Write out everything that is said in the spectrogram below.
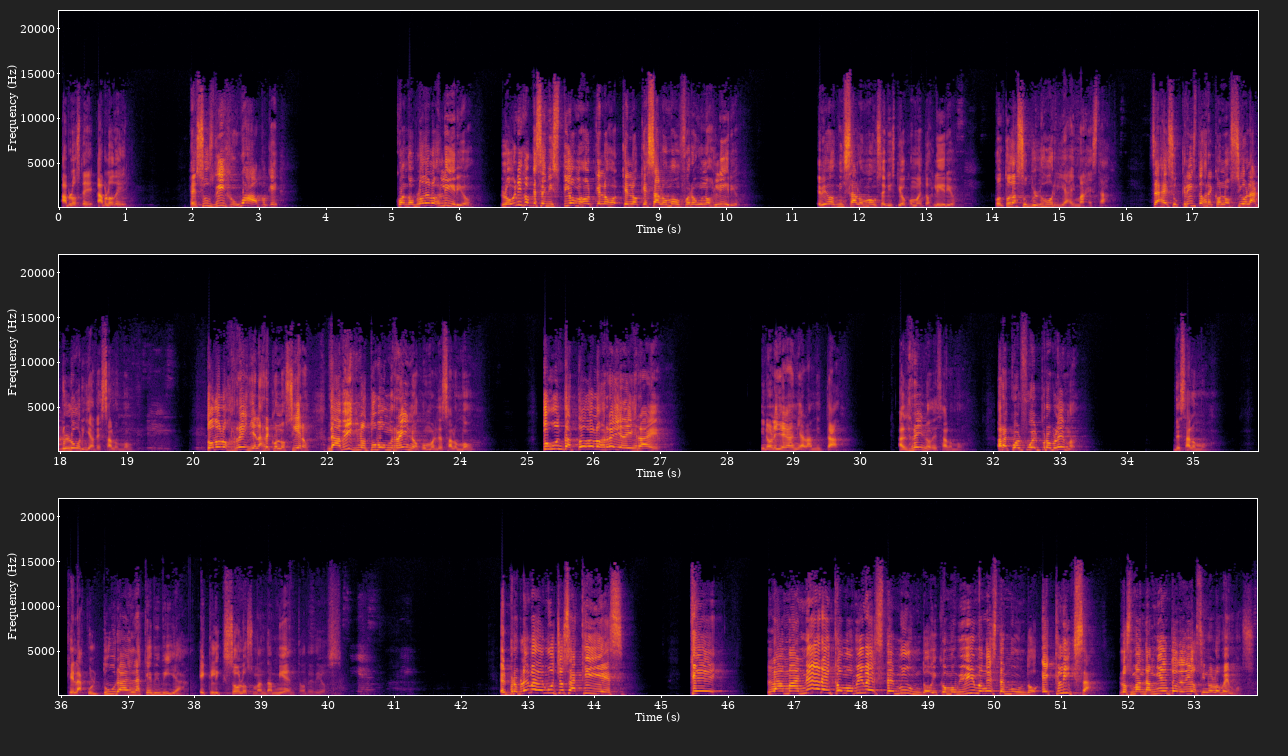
habló de, habló de él. Jesús dijo, wow, porque cuando habló de los lirios, lo único que se vistió mejor que lo que, lo que Salomón fueron unos lirios. Él dijo, ni Salomón se vistió como estos lirios con toda su gloria y majestad. O sea, Jesucristo reconoció la gloria de Salomón. Todos los reyes la reconocieron. David no tuvo un reino como el de Salomón. Tú juntas a todos los reyes de Israel y no le llegan ni a la mitad al reino de Salomón. Ahora, ¿cuál fue el problema de Salomón? Que la cultura en la que vivía eclipsó los mandamientos de Dios. El problema de muchos aquí es que la manera en cómo vive este mundo y cómo vivimos en este mundo eclipsa los mandamientos de Dios y no lo vemos.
